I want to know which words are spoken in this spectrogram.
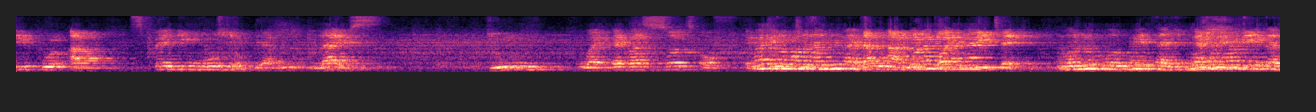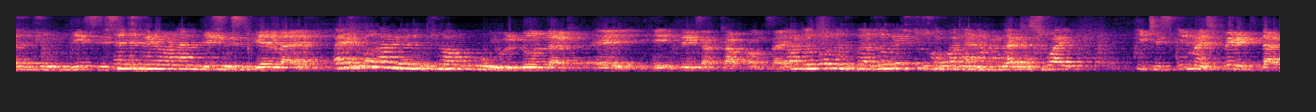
people are spending most of their lives doing whatever sorts of activities that are not God related, vonogopedza zvikuita zvitsvuku this is this is their life. You will know that hey, things are tough outside. vatokonoziva zvove zvitusokwagana That is why it is in my spirit that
